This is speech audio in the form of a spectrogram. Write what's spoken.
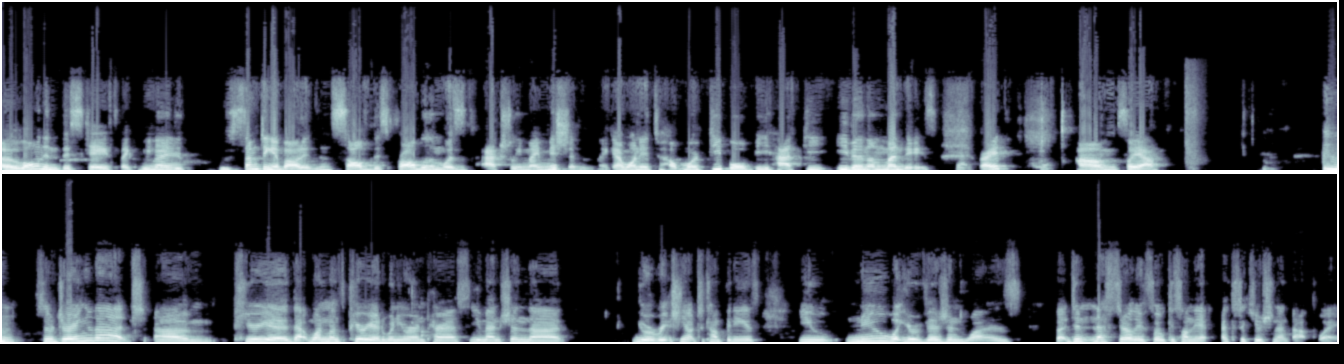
alone in this case, like we right. needed to do something about it and solve this problem was actually my mission. Like I wanted to help more people be happy even on Mondays, yeah. right? Yeah. Um, so yeah. so during that um, period, that one month period when you were in Paris, you mentioned that you were reaching out to companies you knew what your vision was but didn't necessarily focus on the execution at that point.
